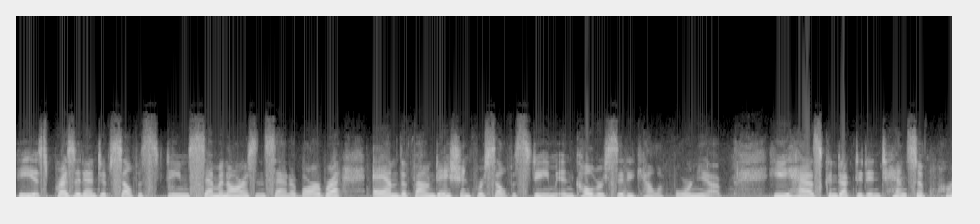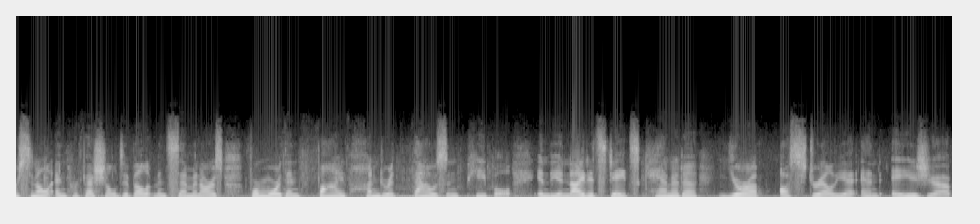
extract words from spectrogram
He is president of Self Esteem Seminars in Santa Barbara and the Foundation for Self Esteem in Culver City, California. He has conducted intensive personal and professional development seminars for more than 500,000 people in the United States, Canada, Europe, Australia, and Asia.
